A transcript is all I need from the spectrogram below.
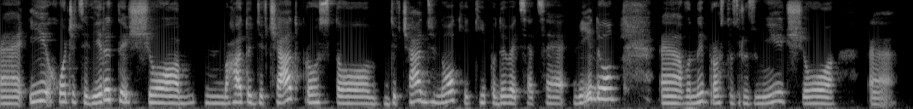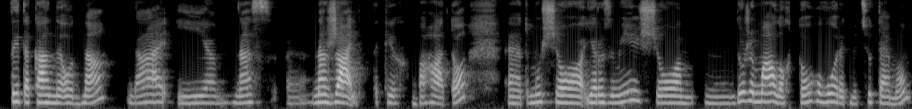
Е, І хочеться вірити, що багато дівчат, просто дівчат, жінок, які подивляться це відео, е, вони просто зрозуміють, що е, ти така не одна, да, і нас, е, на жаль, таких багато, е, тому що я розумію, що дуже мало хто говорить на цю тему.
